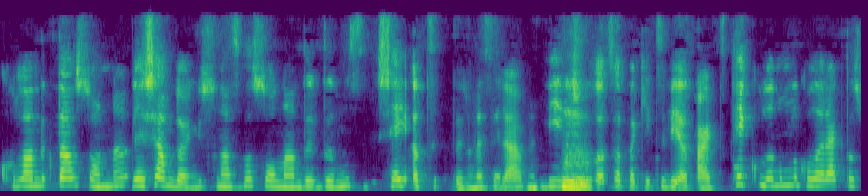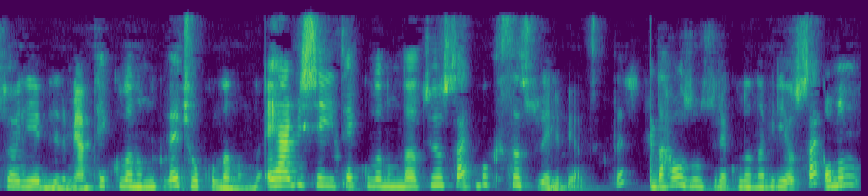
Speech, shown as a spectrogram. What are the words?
kullandıktan sonra yaşam döngüsünü aslında sonlandırdığımız şey atıktır. Mesela bir çikolata paketi bir. Artık tek kullanımlık olarak da söyleyebilirim. Yani tek kullanımlık ve çok kullanımlı. Eğer bir şeyi tek kullanımda atıyorsak bu kısa süreli bir atık olacaktır. Daha uzun süre kullanabiliyorsak onun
